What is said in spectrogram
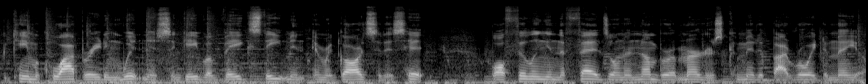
became a cooperating witness and gave a vague statement in regards to this hit, while filling in the feds on a number of murders committed by Roy DeMeo,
